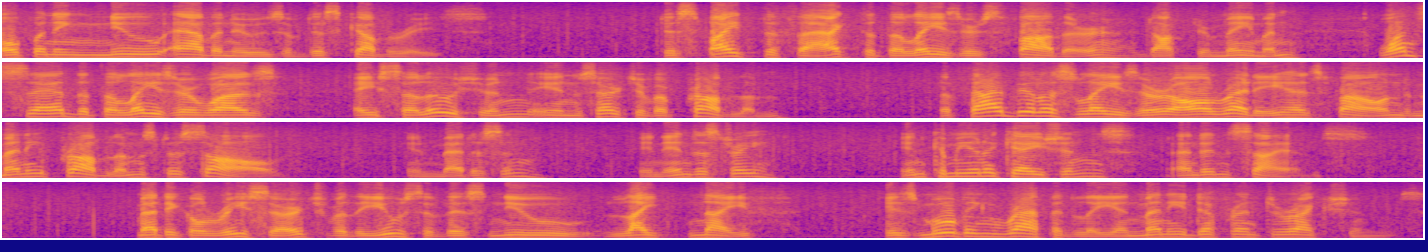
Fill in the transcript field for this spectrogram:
opening new avenues of discoveries. Despite the fact that the laser's father, Dr. Maiman, once said that the laser was a solution in search of a problem, the fabulous laser already has found many problems to solve in medicine, in industry, in communications, and in science. Medical research for the use of this new light knife is moving rapidly in many different directions.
